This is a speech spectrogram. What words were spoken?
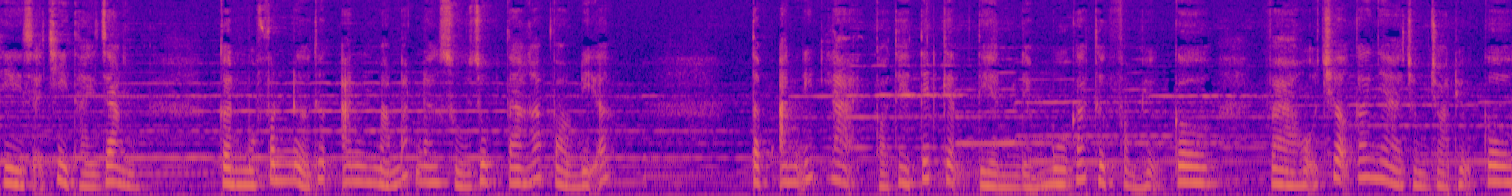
thì sẽ chỉ thấy rằng cần một phân nửa thức ăn mà mắt đang xúi dục ta gắp vào đĩa tập ăn ít lại, có thể tiết kiệm tiền để mua các thực phẩm hữu cơ và hỗ trợ các nhà trồng trọt hữu cơ.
